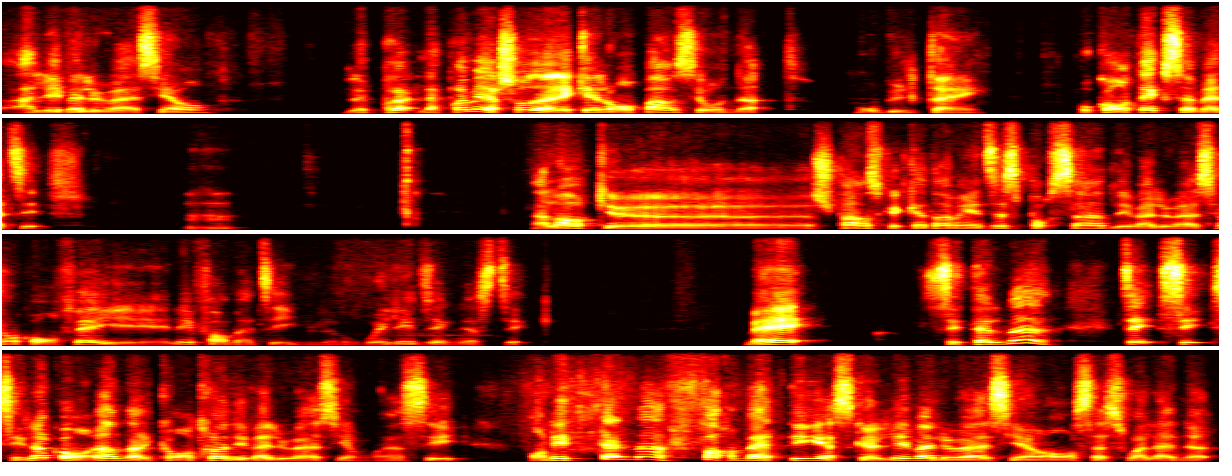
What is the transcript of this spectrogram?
à l'évaluation, la première chose à laquelle on pense, c'est aux notes, aux bulletins, au contexte sommatif. Mm-hmm. Alors que euh, je pense que 90% de l'évaluation qu'on fait, elle est formative ou elle est diagnostique. Mais c'est tellement. C'est là qu'on rentre dans le contrat d'évaluation. Hein. on est tellement formaté à ce que l'évaluation, ça soit la note.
